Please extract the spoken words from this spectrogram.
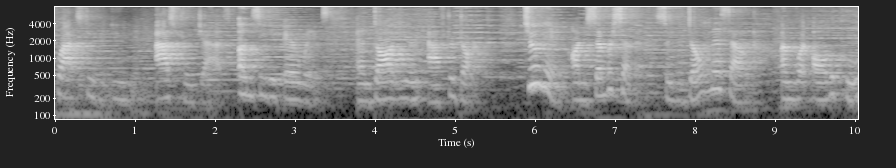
Black Student Union, Astro Jazz, Unceded Airwaves, and Dog Eared After Dark. Tune in on December 7th so you don't miss out on what all the cool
